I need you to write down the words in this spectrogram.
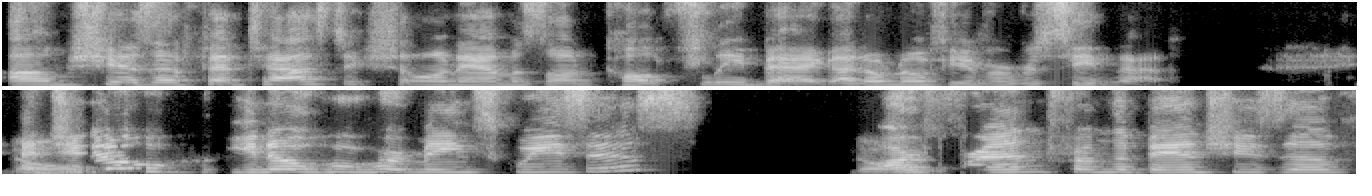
Um, she has a fantastic show on Amazon called Fleabag. I don't know if you've ever seen that. And you know, you know who her main squeeze is? no, Our friend from the Banshees of.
